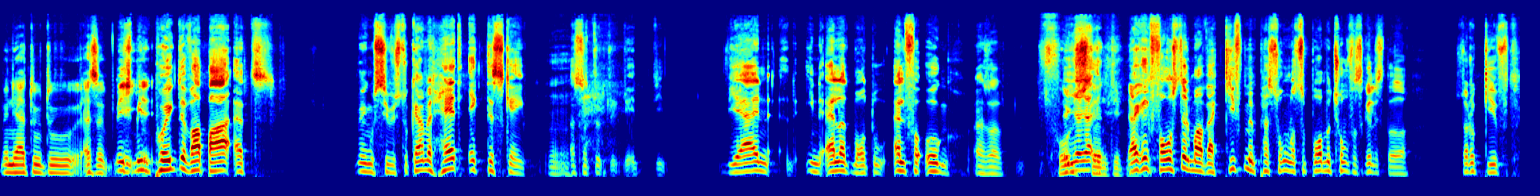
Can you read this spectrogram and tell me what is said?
Men ja, du, du, altså... Min, min pointe var bare, at man kan sige, hvis du gerne vil have et ægteskab, Mm. altså, du, du, du, vi er i en, i en alder, hvor du er alt for ung. Altså, Fuldstændig. jeg kan ikke forestille mig at være gift med en person, og så bor med to forskellige steder. Så er du gift.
